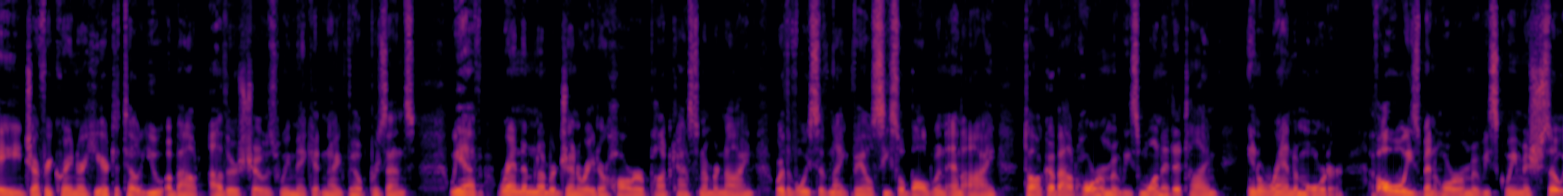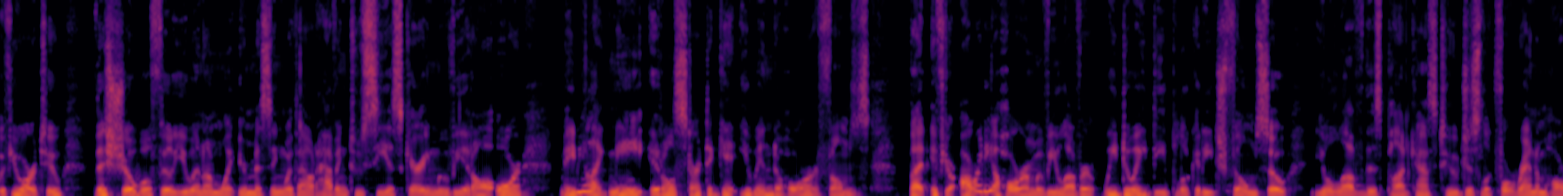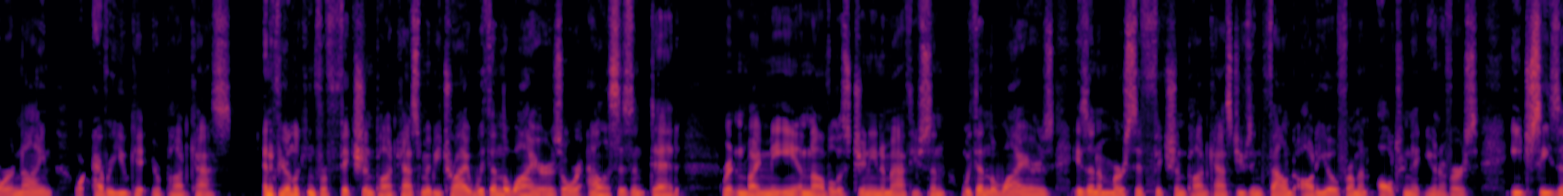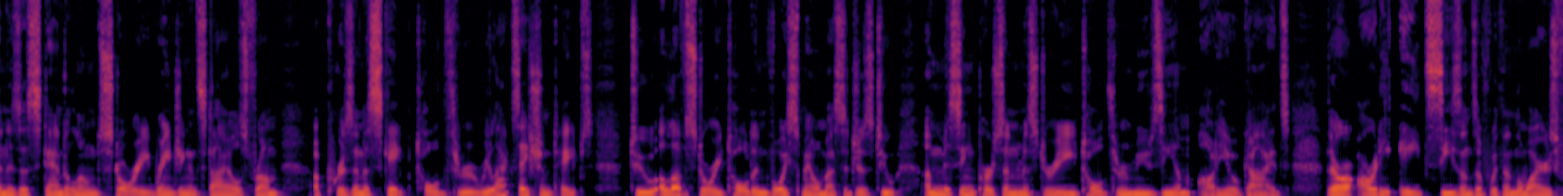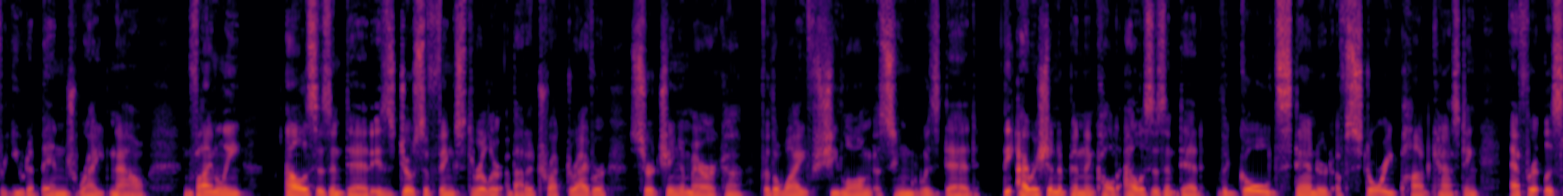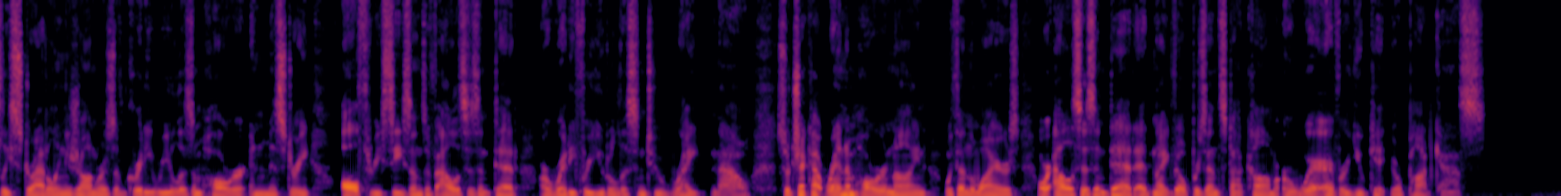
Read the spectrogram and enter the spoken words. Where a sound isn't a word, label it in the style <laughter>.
Hey, Jeffrey Cranor here to tell you about other shows we make at Night Vale Presents. We have Random Number Generator Horror Podcast number 9, where the voice of Night Vale, Cecil Baldwin, and I talk about horror movies one at a time in a random order. I've always been horror movie squeamish, so if you are too, this show will fill you in on what you're missing without having to see a scary movie at all. Or maybe like me, it'll start to get you into horror films. But if you're already a horror movie lover, we do a deep look at each film, so you'll love this podcast too. Just look for Random Horror 9 wherever you get your podcasts. And if you're looking for fiction podcasts, maybe try Within the Wires or Alice Isn't Dead. Written by me and novelist Janina Matthewson, Within the Wires is an immersive fiction podcast using found audio from an alternate universe. Each season is a standalone story ranging in styles from a prison escape told through relaxation tapes, to a love story told in voicemail messages, to a missing person mystery told through museum audio guides. There are already eight seasons of Within the Wires for you to binge right now. And finally, Alice Isn't Dead is Joseph Fink's thriller about a truck driver searching America for the wife she long assumed was dead. The Irish Independent called Alice Isn't Dead the gold standard of story podcasting, effortlessly straddling genres of gritty realism, horror, and mystery. All three seasons of Alice Isn't Dead are ready for you to listen to right now. So check out Random Horror 9 Within the Wires or Alice Isn't Dead at nightvalepresents.com or wherever you get your podcasts.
